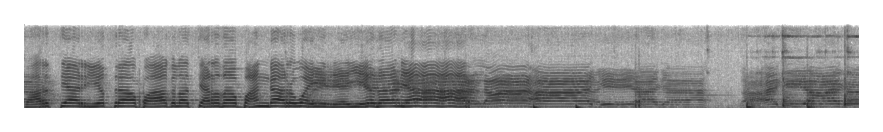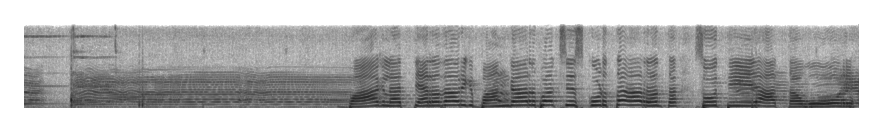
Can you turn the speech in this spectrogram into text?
ಕಾರ್ತ್ಯಾರ ಎದ್ರ ಬಾಗಲ ತೆರದ ಬಂಗಾರ ವೈರ್ಯ ಎದನ್ಯಾಲ ಬಾಗ್ಲ ತೆರದವ್ರಿಗೆ ಬಂಗಾರ ಬಕ್ಷಿಸ್ ಕೊಡ್ತಾರಂತ ಸುದ್ದಿ ಆತ ಓರ್ಯ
